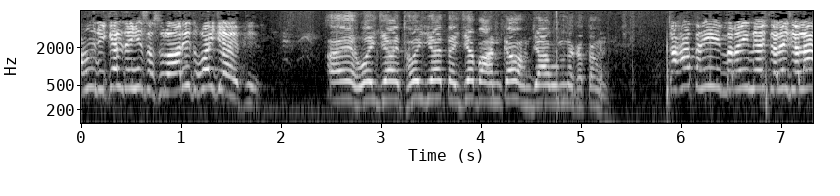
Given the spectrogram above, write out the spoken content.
कहूँ निकल रही ससुरारी धोई जाए फिर। अरे हो जाए हो जाए तैजा बान का हम जाब हम न खतम। कहा तही मरई नहीं चले चला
